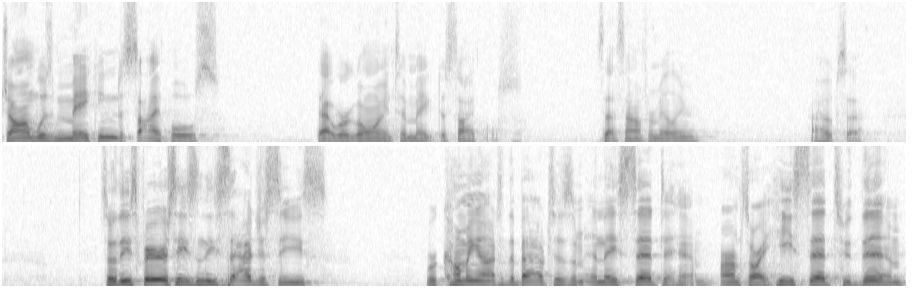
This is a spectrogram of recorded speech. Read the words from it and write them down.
John was making disciples that were going to make disciples. Does that sound familiar? I hope so. So these Pharisees and these Sadducees were coming out to the baptism, and they said to him, or I'm sorry, he said to them,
